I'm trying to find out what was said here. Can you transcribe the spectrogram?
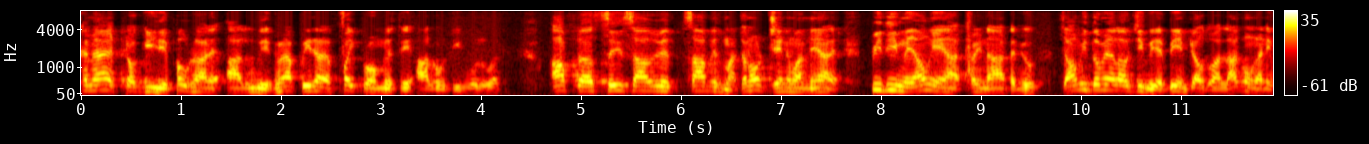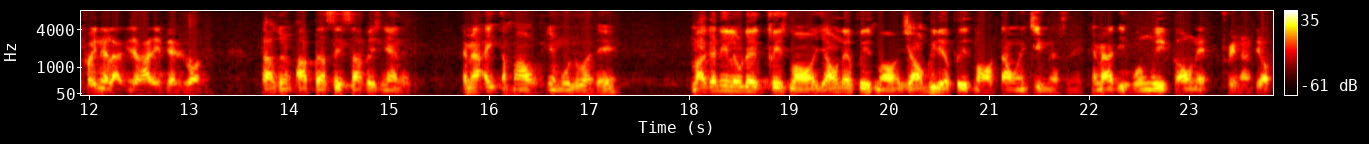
ခမားရဲ့ talkie တွေဖုတ်ထားတဲ့အာလူတွေခမားပေးထားတဲ့ fake promise တွေအားလုံးတည်ဖို့လိုရတယ် after sales service service မှာကျွန်တော်ဂျင်မှာမြင်ရတယ် PD မယောင်းငယ်က trainer ကတစ်မျိုးရောင်းပြီး3ရက်လောက်ကြည့်ပြီးပြီးရင်ပျောက်သွားလာကုန်ကန်ဒီ final လာပြီးစကားတွေပြန်ပြောတယ်ဒါဆိုရင် after sales service ညံနေခမားအဲ့အမှားကိုပြင်ဖို့လိုရတယ် marketing လုပ်တဲ့ face မှာရောရောင်းတဲ့ face မှာရောရောင်းပြီးတဲ့ face မှာရောတာဝန်ကြည့်မယ်ဆိုရင်ခင်ဗျားဒီဝင်ငွေကောင်းတဲ့ trainer တယောက်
